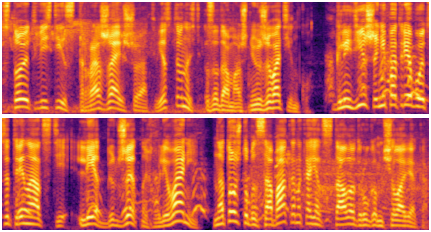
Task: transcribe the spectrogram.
стоит ввести строжайшую ответственность за домашнюю животинку. Глядишь, и не потребуется 13 лет бюджетных вливаний на то, чтобы собака наконец стала другом человека.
